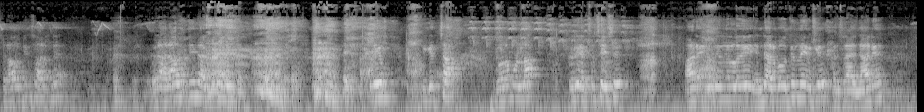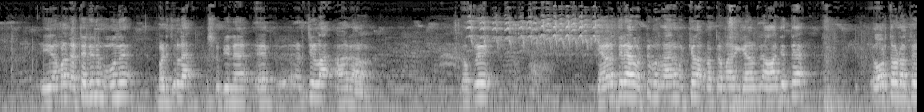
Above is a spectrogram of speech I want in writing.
സലാഹുദ്ദീൻ സാറിന്റെ ഒരു അലാവുദ്ദീൻ അത്ഭുതം അത്രയും മികച്ച ഗുണമുള്ള ഒരു എക്സസൈസ് ആണ് ഇത് എന്നുള്ളത് എന്റെ അനുഭവത്തിൽ നിന്ന് എനിക്ക് മനസ്സിലായത്. ഞാൻ ഈ നമ്മളെ നെട്ടലിന് മൂന്ന് പഠിച്ചുള്ള പിന്നെ അടിച്ചുള്ള ഒരാളാണ്. ഡോക്ടർ കേരളത്തിലെ ഒട്ടു പ്രധാന മുഖ്യ ഡോക്ടർമാരും കേരളത്തിലെ ആദ്യത്തെ ഓർത്തോ ഡോക്ടർ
